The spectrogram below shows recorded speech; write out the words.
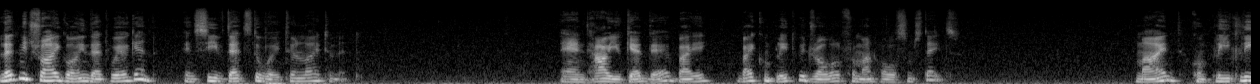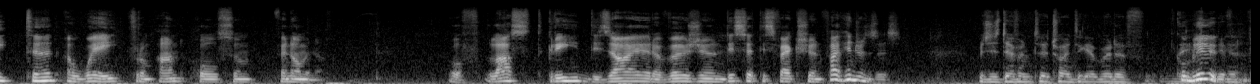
Let me try going that way again and see if that's the way to enlightenment. And how you get there? By by complete withdrawal from unwholesome states. Mind completely turned away from unwholesome phenomena of lust, greed, desire, aversion, dissatisfaction, five hindrances. Which is different to trying to get rid of. the- Completely yeah. different.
